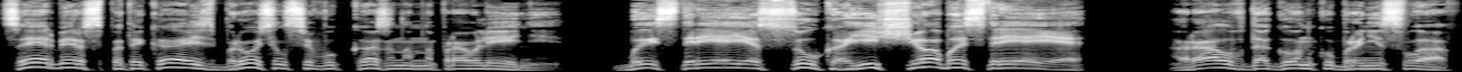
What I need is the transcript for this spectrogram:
Цербер, спотыкаясь, бросился в указанном направлении. «Быстрее, сука! Еще быстрее!» — орал вдогонку Бронислав.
